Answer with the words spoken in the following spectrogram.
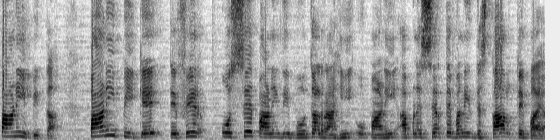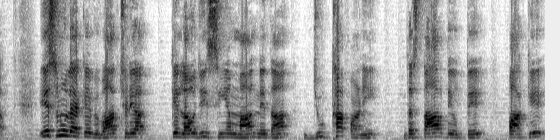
ਪਾਣੀ ਪੀਤਾ। ਪਾਣੀ ਪੀ ਕੇ ਤੇ ਫਿਰ ਉਸੇ ਪਾਣੀ ਦੀ ਬੋਤਲ ਰਾਹੀਂ ਉਹ ਪਾਣੀ ਆਪਣੇ ਸਿਰ ਤੇ ਬਣੀ ਦਸਤਾਰ ਉੱਤੇ ਪਾਇਆ। ਇਸ ਨੂੰ ਲੈ ਕੇ ਵਿਵਾਦ ਛਿੜਿਆ ਕਿ ਲਓ ਜੀ, ਸੀਐਮ ਮਾਨ ਨੇ ਤਾਂ ਝੂਠਾ ਪਾਣੀ ਦਸਤਾਰ ਦੇ ਉੱਤੇ ਪਾ ਕੇ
